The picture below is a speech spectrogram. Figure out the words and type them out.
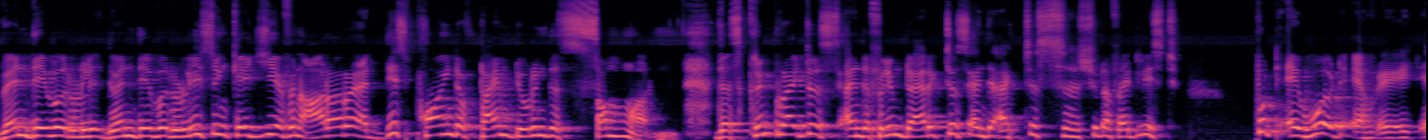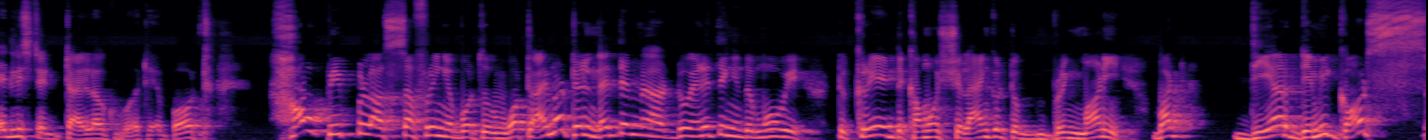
when they were when they were releasing KGF and RRR at this point of time during the summer, the script writers and the film directors and the actors uh, should have at least put a word, at least a dialogue word about how people are suffering about the water. I'm not telling, let them uh, do anything in the movie to create the commercial angle to bring money, but they are demigods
